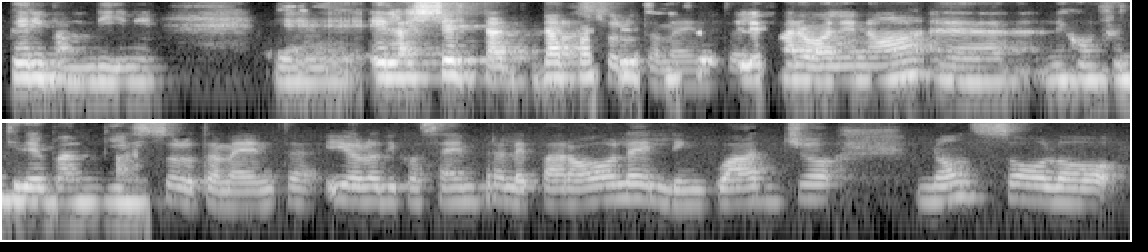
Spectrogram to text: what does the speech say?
per i bambini. E, e la scelta da parte delle parole no? eh, nei confronti dei bambini. Assolutamente, io lo dico sempre, le parole, il linguaggio non solo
